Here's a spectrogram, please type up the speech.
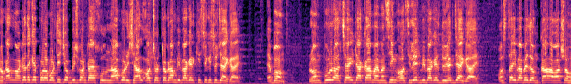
সকাল নয়টা থেকে পরবর্তী চব্বিশ ঘন্টায় খুলনা, বরিশাল ও চট্টগ্রাম বিভাগের কিছু কিছু জায়গায় এবং রংপুর, রাজশাহী, ঢাকা, ময়মনসিংহ ও সিলেট বিভাগের দু এক জায়গায় অস্থায়ীভাবে দমকা হাওয়া সহ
